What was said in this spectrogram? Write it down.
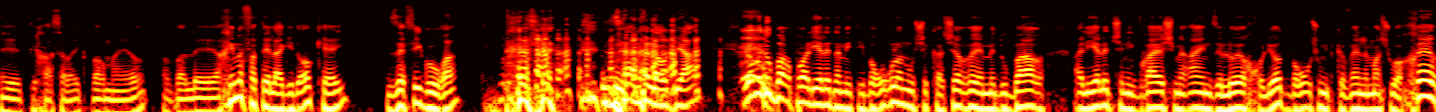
אה, תכעס עליי כבר מהר, אבל הכי מפתה להגיד, אוקיי, זה פיגורה, זה אנלוגיה. לא מדובר פה על ילד אמיתי. ברור לנו שכאשר אה, מדובר על ילד שנברא יש מאין, זה לא יכול להיות. ברור שהוא מתכוון למשהו אחר.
